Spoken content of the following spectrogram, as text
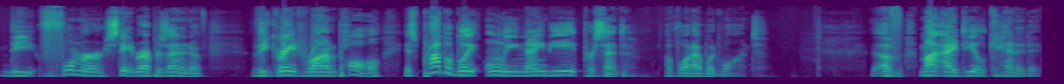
the former state representative the great Ron Paul is probably only 98% of what I would want of my ideal candidate.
